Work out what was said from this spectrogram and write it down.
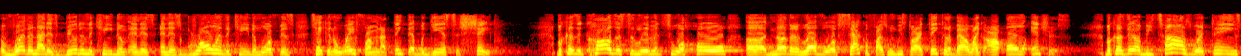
of whether or not it's building the kingdom and it's, and it's growing the kingdom or if it's taken away from it, I think that begins to shape. Because it calls us to live into a whole uh, another level of sacrifice when we start thinking about like our own interests. Because there'll be times where things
